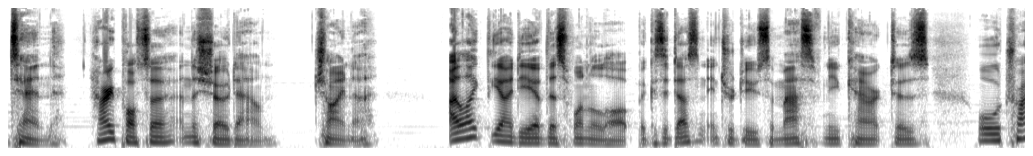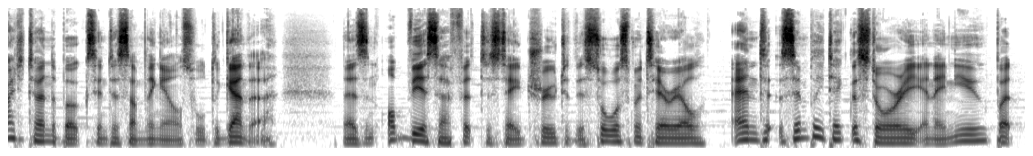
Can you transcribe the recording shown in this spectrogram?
10. Harry Potter and the Showdown, China. I like the idea of this one a lot because it doesn't introduce a mass of new characters or try to turn the books into something else altogether. There's an obvious effort to stay true to the source material and simply take the story in a new but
